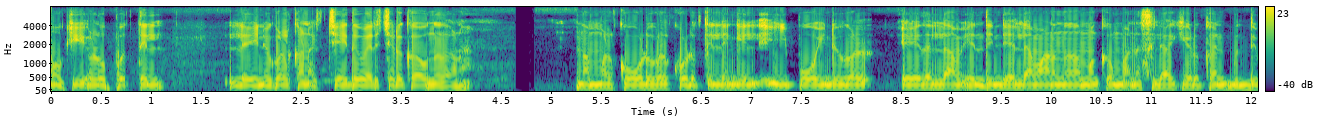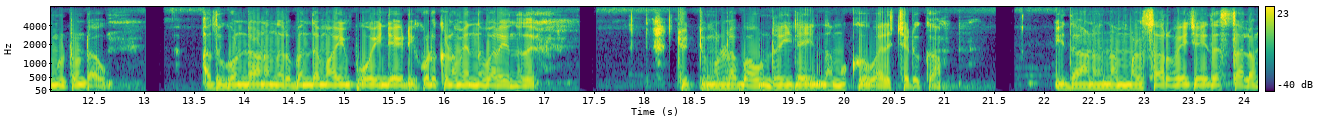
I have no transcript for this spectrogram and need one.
നോക്കി എളുപ്പത്തിൽ ലൈനുകൾ കണക്ട് ചെയ്ത് വരച്ചെടുക്കാവുന്നതാണ്. നമ്മൾ കോഡുകൾ കൊടുത്തില്ലെങ്കിൽ ഈ പോയിന്റുകൾ ഏതെല്ലാം എന്തിന്റെ എല്ലാമാണെന്ന് നമുക്ക് മനസ്സിലാക്കിയെടുക്കാൻ ബുദ്ധിമുട്ടുണ്ടാവും. അതുകൊണ്ടാണ് നിർബന്ധമായും പോയിന്റ് ഐ ഡി കൊടുക്കണമെന്ന് പറയുന്നത്. ചുറ്റുമുള്ള ബൗണ്ടറി ലൈൻ നമുക്ക് വരച്ചെടുക്കാം. ഇതാണ് നമ്മൾ സർവേ ചെയ്ത സ്ഥലം.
